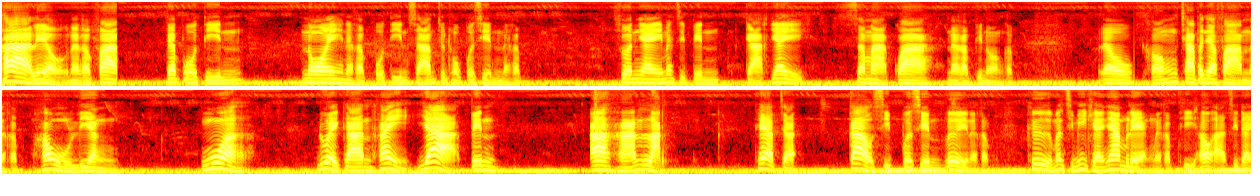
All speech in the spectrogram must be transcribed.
คาแล้วนะครับฟางแต่โปรตีนน้อยนะครับโปรตีน 3.6เปอร์เซ็นต์นะครับส่วนใหญ่มันสิเป็นกากใยสมากกว่านะครับพี่น้องครับแล้วของชาปัญญาฟาร์มนะครับเฮ้าเลี้ยง งัวด้วยการให้หญ้าเป็นอาหารหลัก แทบจะ 90%เลยนะครับ คือมันสิมีแค่ย่ามแหลงนะครับที่เฮาอาจสิได้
